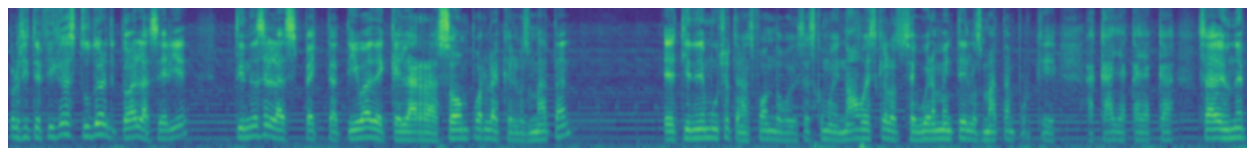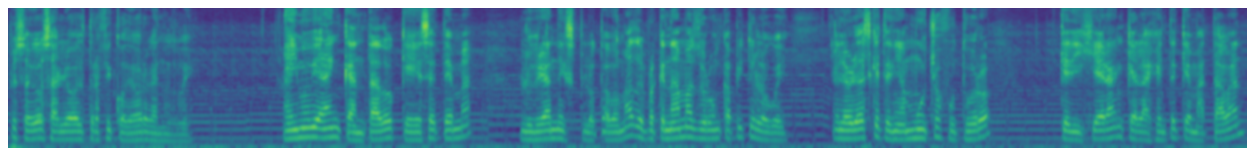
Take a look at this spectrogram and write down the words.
Pero si te fijas tú durante toda la serie, tienes la expectativa de que la razón por la que los matan eh, tiene mucho trasfondo, güey. O sea, es como de, no, es que los, seguramente los matan porque acá y acá y acá. O sea, en un episodio salió el tráfico de órganos, güey. A mí me hubiera encantado que ese tema lo hubieran explotado más, güey, porque nada más duró un capítulo, güey. Y la verdad es que tenía mucho futuro que dijeran que la gente que mataban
